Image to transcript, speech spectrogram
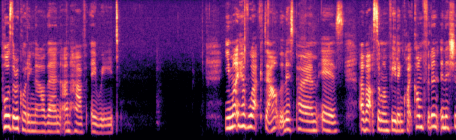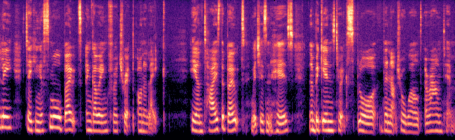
Pause the recording now, then, and have a read. You might have worked out that this poem is about someone feeling quite confident initially, taking a small boat and going for a trip on a lake. He unties the boat, which isn't his, and begins to explore the natural world around him.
